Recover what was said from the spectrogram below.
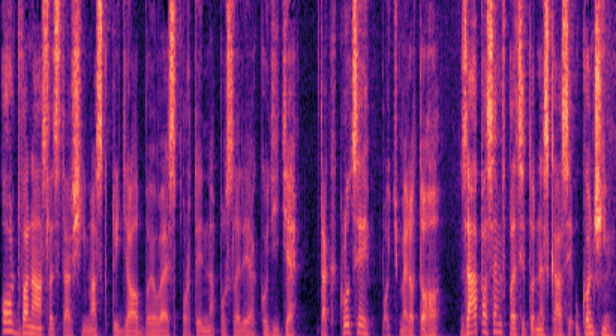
o 12 let starší Musk prý dělal bojové sporty naposledy jako dítě. Tak kluci, pojďme do toho. Zápasem v kleci to dneska asi ukončím.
